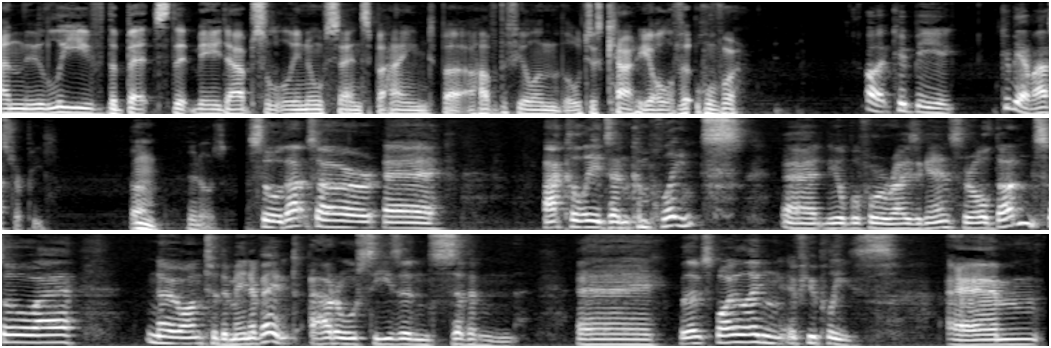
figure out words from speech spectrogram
and they leave the bits that made absolutely no sense behind. But I have the feeling that they'll just carry all of it over. Oh, it could be it could be a masterpiece. But who knows? So that's our uh, accolades and complaints. Uh, Kneel before Rise Against, they're all done. So uh, now on to the main event, Arrow season seven. Uh, without spoiling, if you please. Um,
